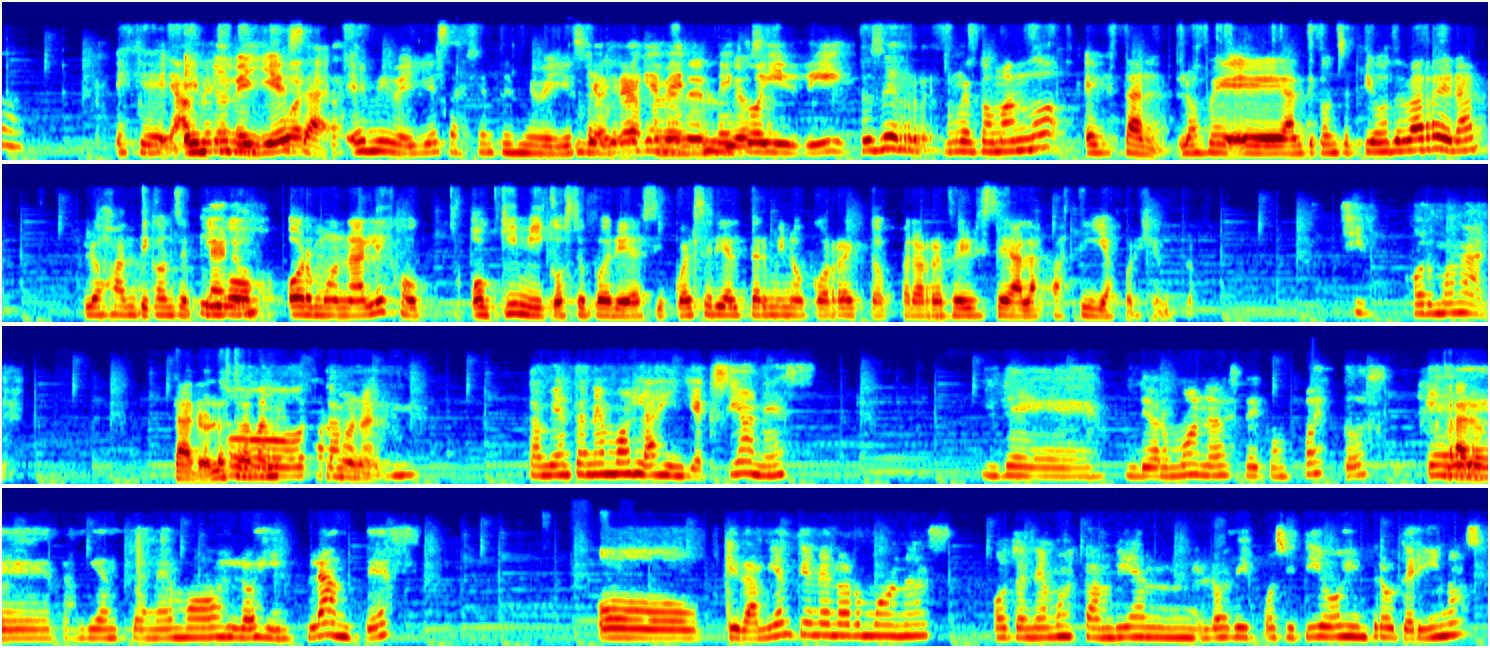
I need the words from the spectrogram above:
Es que es mi belleza, es mi belleza, gente, es mi belleza. Yo creo que, me, me, cohibí. Entonces, retomando, están los eh, anticonceptivos de barrera, los anticonceptivos hormonales o, o, químicos, se podría decir. ¿Cuál sería el término correcto para referirse a las pastillas, por ejemplo? Sí, hormonales. Claro, los tratamientos hormonales. También tenemos las inyecciones de, hormonas, de compuestos. Eh, también tenemos los implantes, o que también tienen hormonas, o tenemos también los dispositivos intrauterinos,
